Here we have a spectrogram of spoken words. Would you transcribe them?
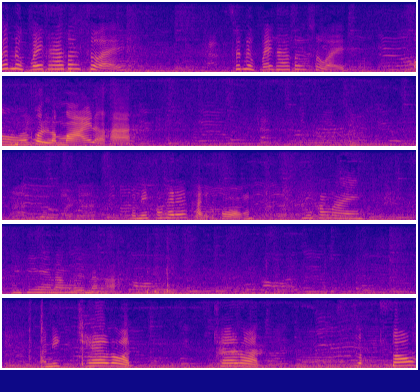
สนุกไหมคะคนสวย สนุกไหมคะคนสวยโอ้ผลไม้เหรอคะตรงนี้เขาให้ได้ขายของ นี่ข้างใน มีที่ให้นั่งเล่นนะคะอั นนี้แครอทแครอทส้ม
